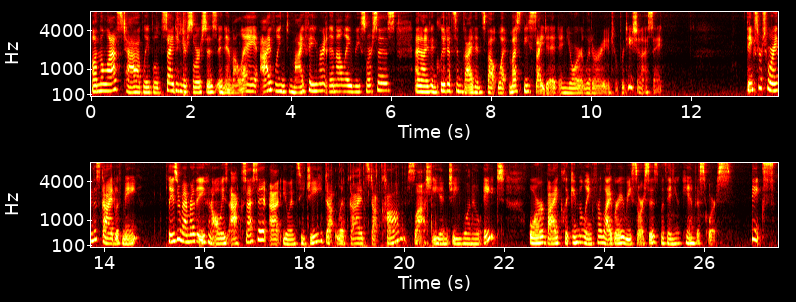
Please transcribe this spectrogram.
On the last tab labeled Citing Your Sources in MLA, I've linked my favorite MLA resources and I've included some guidance about what must be cited in your literary interpretation essay. Thanks for touring this guide with me. Please remember that you can always access it at uncg.libguides.com slash eng108 or by clicking the link for library resources within your Canvas course. Thanks.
